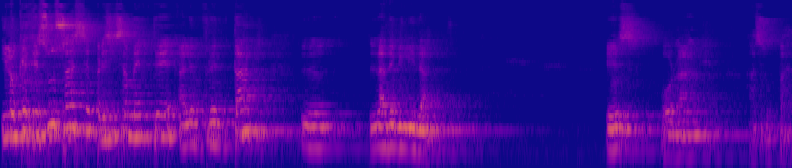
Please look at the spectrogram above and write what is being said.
Y lo que Jesús hace precisamente al enfrentar la debilidad es orar a su Padre.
